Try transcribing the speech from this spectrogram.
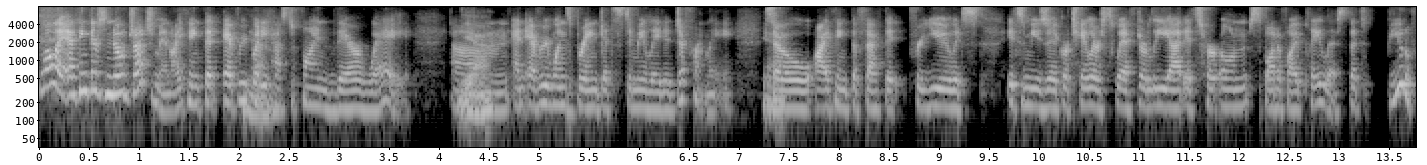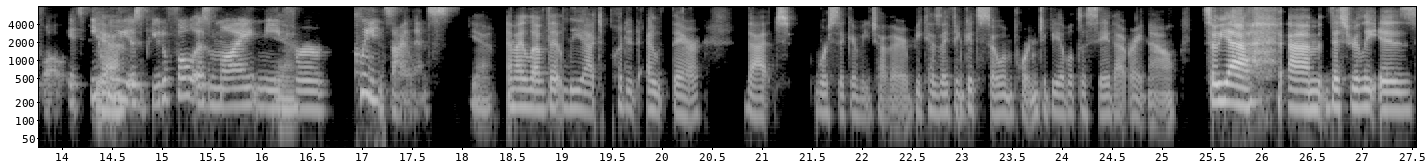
well I, I, think there's no judgment. I think that everybody yeah. has to find their way um, yeah. and everyone's brain gets stimulated differently yeah. so i think the fact that for you it's it's music or taylor swift or liat it's her own spotify playlist that's beautiful it's equally yeah. as beautiful as my need for clean silence yeah and i love that liat put it out there that we're sick of each other because I think it's so important to be able to say that right now. So, yeah, um, this really is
